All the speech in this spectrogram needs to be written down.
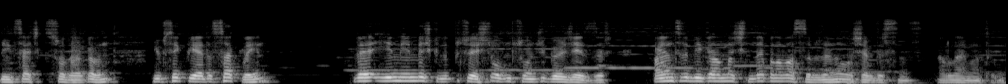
bilgisayar çıktısı olarak alın. Yüksek bir yerde saklayın. Ve 20-25 günlük bir süreçte olumlu sonucu göreceğizdir. Ayrıntılı bilgi almak için de bana WhatsApp üzerinden ulaşabilirsiniz. Allah'a emanet olun.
